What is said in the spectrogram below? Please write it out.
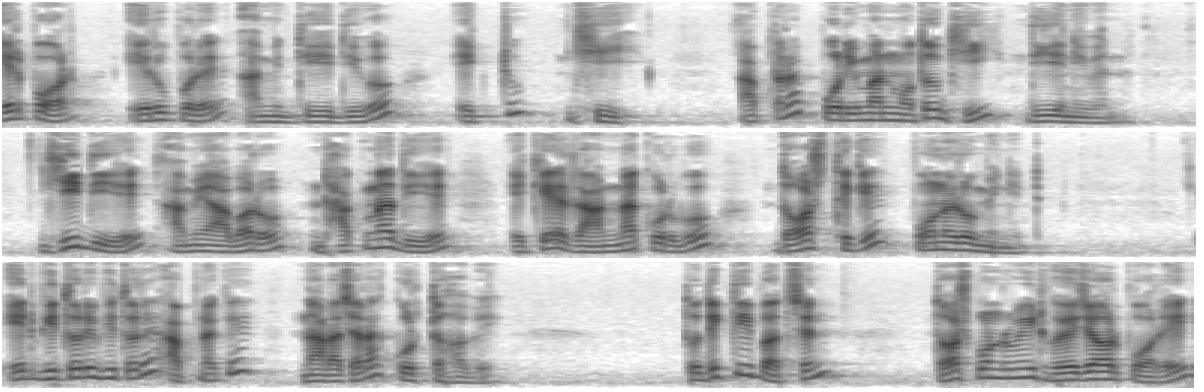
এরপর এর উপরে আমি দিয়ে দিব একটু ঘি। আপনারা পরিমাণ মতো ঘি দিয়ে নেবেন। ঘি দিয়ে আমি আবারও ঢাকনা দিয়ে একে রান্না করব দশ থেকে পনেরো মিনিট। এর ভিতরে ভিতরে আপনাকে নাড়াচাড়া করতে হবে। তো দেখতেই পাচ্ছেন, দশ পনেরো মিনিট হয়ে যাওয়ার পরে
